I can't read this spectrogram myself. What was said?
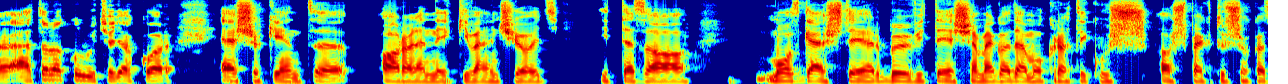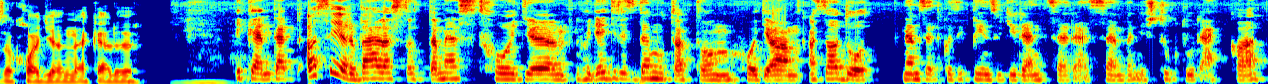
átalakul, úgyhogy akkor elsőként arra lennék kíváncsi, hogy itt ez a mozgástér bővítése, meg a demokratikus aspektusok, azok hogy jönnek elő? Igen, tehát azért választottam ezt, hogy, hogy egyrészt bemutatom, hogy a, az adott nemzetközi pénzügyi rendszerrel szembeni struktúrákkal,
